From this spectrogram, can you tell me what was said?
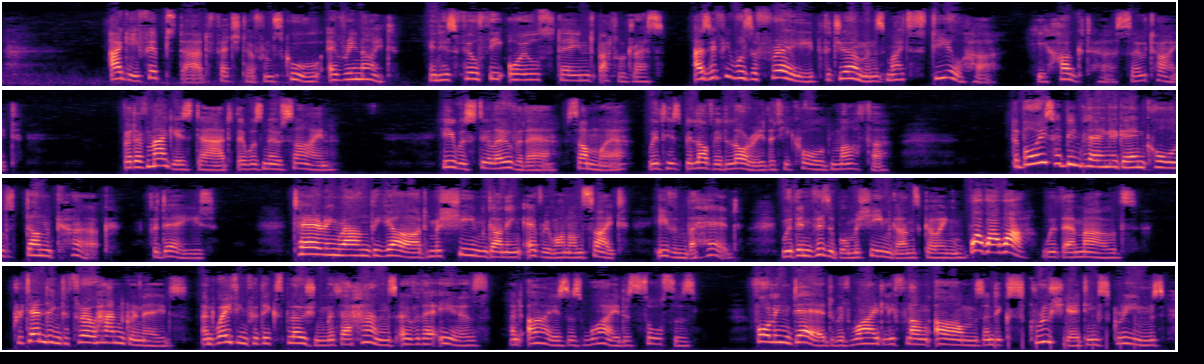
Aggie Phipps's dad fetched her from school every night, in his filthy oil-stained battle dress, as if he was afraid the Germans might steal her. He hugged her so tight. But of Maggie's dad there was no sign. He was still over there, somewhere, with his beloved lorry that he called Martha. The boys had been playing a game called Dunkirk for days, tearing round the yard, machine-gunning everyone on sight, even the head, with invisible machine guns going wah-wah-wah with their mouths, pretending to throw hand grenades and waiting for the explosion with their hands over their ears and eyes as wide as saucers falling dead with widely flung arms and excruciating screams,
